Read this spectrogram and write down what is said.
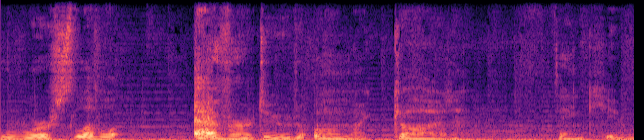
Worst level ever, dude. Oh my god. Thank you.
